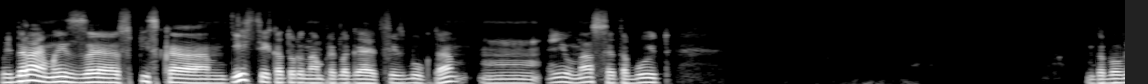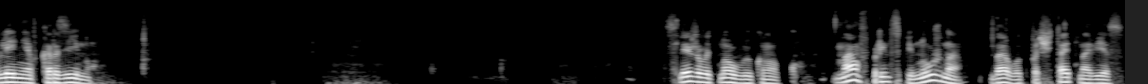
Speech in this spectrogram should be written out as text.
Выбираем из э, списка действий, которые нам предлагает Facebook, да, и у нас это будет добавление в корзину. Слеживать новую кнопку. Нам, в принципе, нужно, да, вот посчитать на вес.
